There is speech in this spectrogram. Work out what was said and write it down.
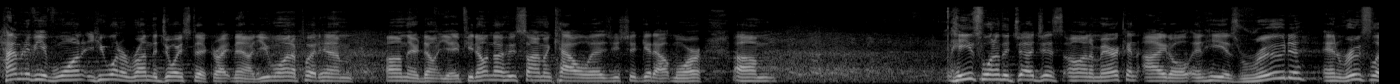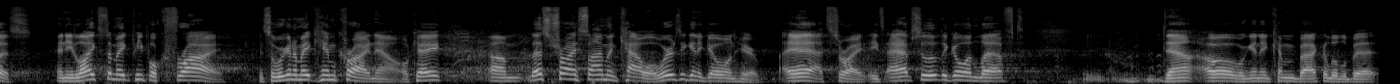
How many of you have want, you want to run the joystick right now? You want to put him on there, don't you? If you don't know who Simon Cowell is, you should get out more. Um, he's one of the judges on American Idol, and he is rude and ruthless and he likes to make people cry. And so we're going to make him cry now, okay? Um, let's try Simon Cowell. Where's he going to go on here? Yeah, that's right. He's absolutely going left. Down. Oh, we're going to come back a little bit.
